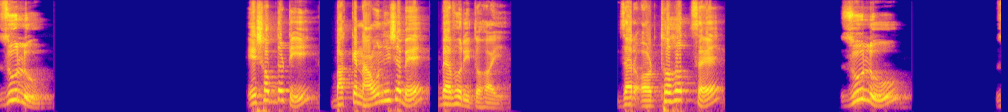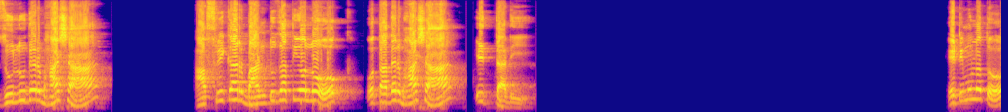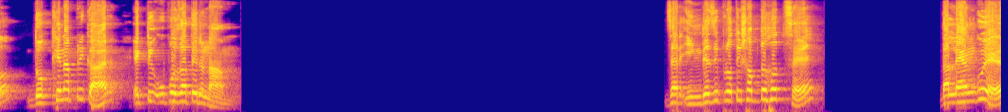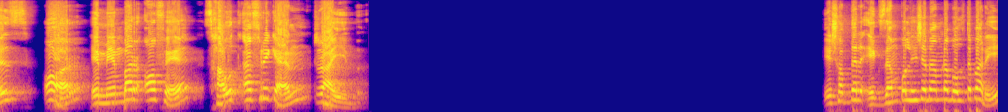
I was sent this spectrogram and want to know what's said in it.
Zulu. এ শব্দটি বাক্যে noun হিসেবে ব্যবহৃত হয়, যার অর্থ হচ্ছে জুলু। জুলুদের ভাষা আফ্রিকার বান্টু জাতীয় লোক ও তাদের ভাষা ইত্যাদি। এটি মূলত দক্ষিণ আফ্রিকার একটি উপজাতির নাম। যার ইংরেজি প্রতিশব্দ হচ্ছে the language or a member of a South African tribe এ শব্দের এক্সাম্পল হিসেবে আমরা বলতে পারি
